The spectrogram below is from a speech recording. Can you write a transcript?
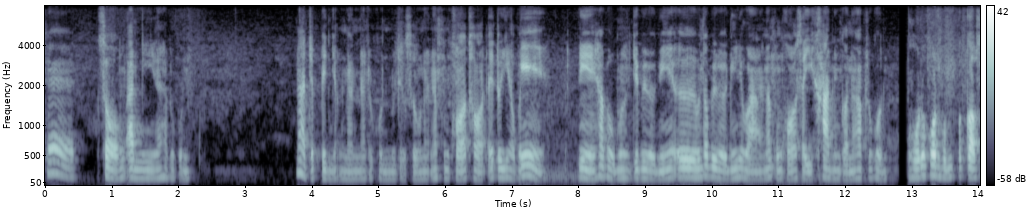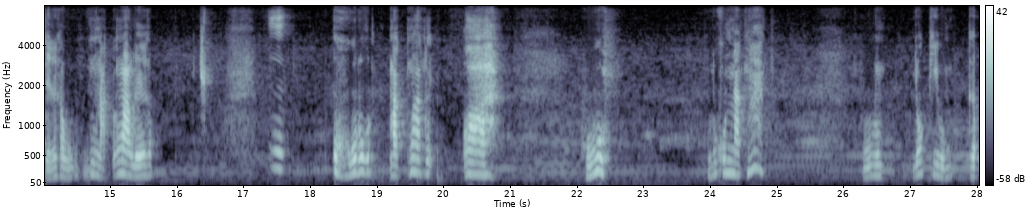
แค่สองอันนี้นะครับทุกคน น่าจะเป็นอย่างนั้นนะทุกคนดูจากทรงนะนะผมขอถอดไอ้ตัวนี้ออกไปนี่นี่ครับผมมันจะเป็นแบบนี้เออมันต้องเป็นแบบนี้นี่หว่านะผมขอใส่อีกข้างหนึ่งก่อนนะครับ ทุกคนโอ้โหทุกคนผมประกอบเสร็จแล้วครับหนักมากๆเลยครับโอ้โหดูหนักมากเลยว้าหูทุกคนหนักมากหู ยกทีผมเกือบ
